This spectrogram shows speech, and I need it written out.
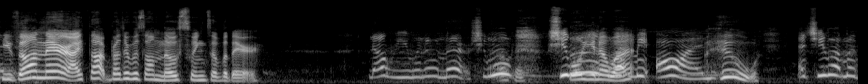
he's on there. I thought brother was on those swings over there. No, he went on there. She won't. Okay. She won't you know let what? me on, Who? and she let my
